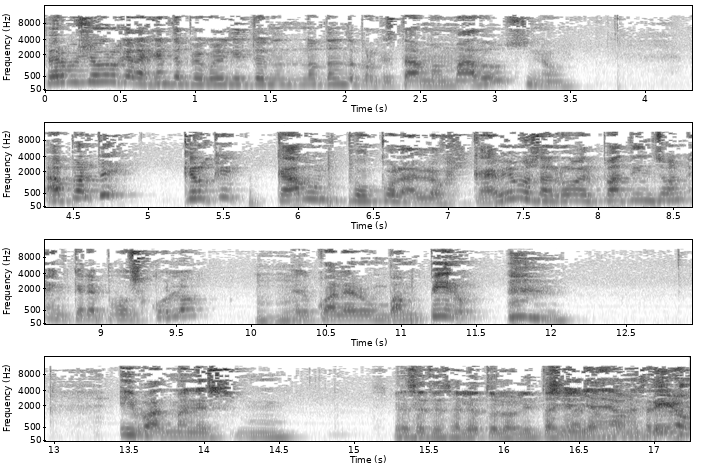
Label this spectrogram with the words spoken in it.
Pero pues yo creo que la gente pegó el grito no, no tanto porque estaba mamado, sino... Aparte, creo que cabe un poco la lógica. Vimos a Robert Pattinson en Crepúsculo, el cual era un vampiro. y Batman es Ya se te salió tu Lolita Sí, ya. ya, vampiro.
